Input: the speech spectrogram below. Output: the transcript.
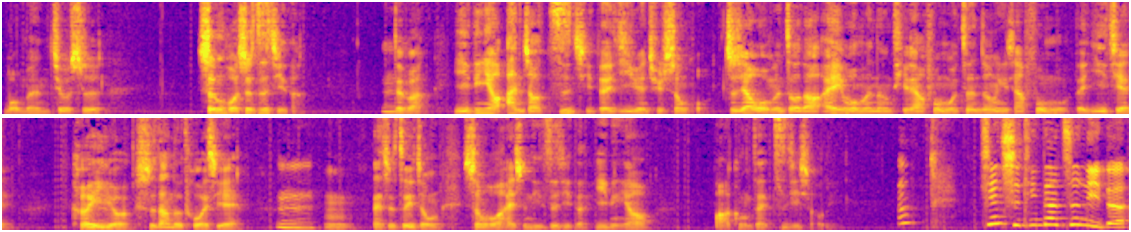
我们就是生活是自己的，嗯对吧？一定要按照自己的意愿去生活。只要我们做到，哎，我们能体谅父母，尊重一下父母的意见，可以有适当的妥协。嗯，嗯，但是最终生活还是你自己的，一定要把控在自己手里。嗯坚持听到这里的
